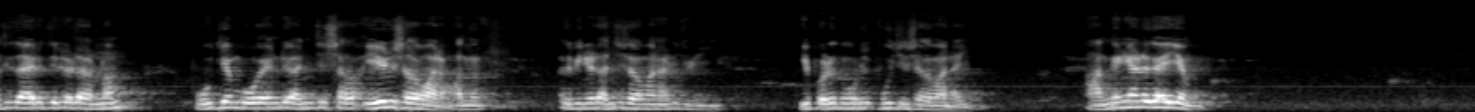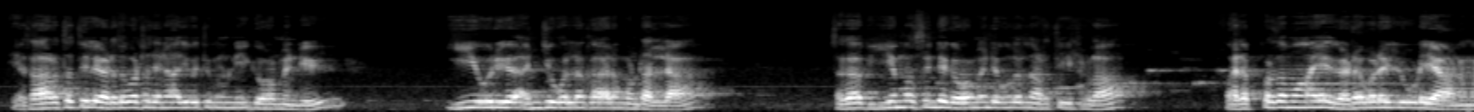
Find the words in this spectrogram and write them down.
അതിദാരിദ്ര്യയുടെ എണ്ണം പൂജ്യം പോയിന്റ് അഞ്ച് ശത ഏഴ് ശതമാനം അന്ന്. അത് പിന്നീട് അഞ്ച് ശതമാനമായിട്ട് ചുരുങ്ങി. ഇപ്പോഴും നൂറ് പൂജ്യം ശതമാനമായി. അങ്ങനെയാണ് കാര്യം. യഥാർത്ഥത്തിൽ ഇടതുപക്ഷ ജനാധിപത്യ മുന്നണി ഗവൺമെന്റ് ഈ ഒരു അഞ്ച് കൊല്ലക്കാലം കൊണ്ടല്ല സഹ വി എം എസിന്റെ ഗവൺമെന്റ് മുതൽ നടത്തിയിട്ടുള്ള ഫലപ്രദമായ ഇടപെടലിലൂടെയാണ്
